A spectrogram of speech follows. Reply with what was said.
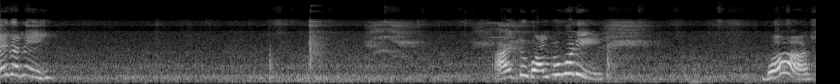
এই জানি আয় একটু গল্প করি বস।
